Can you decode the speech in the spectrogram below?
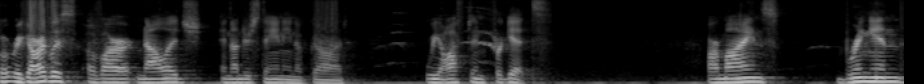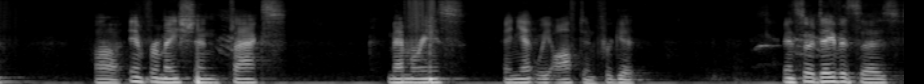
But regardless of our knowledge and understanding of God, we often forget. Our minds bring in uh, information, facts, memories, and yet we often forget. And so David says,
